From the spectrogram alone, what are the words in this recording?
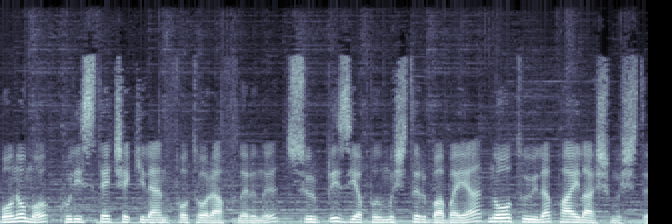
Bonomo, kuliste çekilen fotoğraflarını, sürpriz yapılmıştır babaya, notuyla paylaşmıştı.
